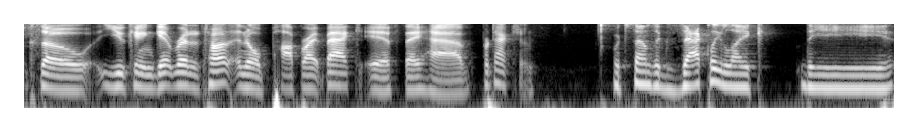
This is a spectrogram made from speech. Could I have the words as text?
So you can get rid of taunt and it'll pop right back if they have protection. Which sounds exactly like the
